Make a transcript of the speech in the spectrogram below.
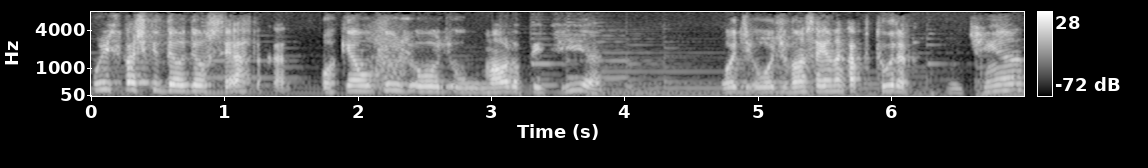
Por isso que eu acho que deu, deu certo, cara. Porque o que o, o, o Mauro pedia, o, o Odivan saía na captura. Não tinha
